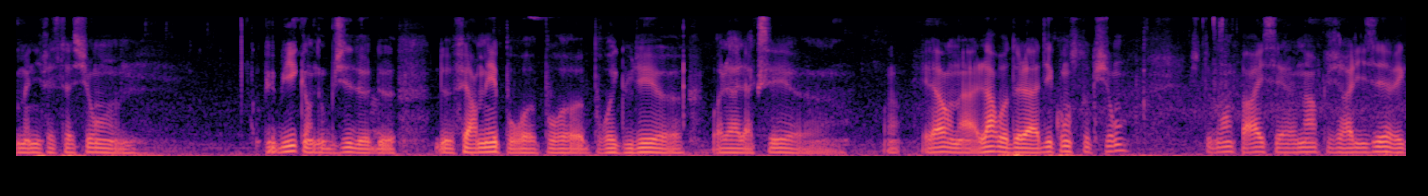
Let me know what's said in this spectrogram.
manifestations euh, publiques, on est obligé de, fermer pour, réguler euh, l'accès. euh. Et là, on a l'arbre de la déconstruction. Justement, pareil, c'est un arbre que j'ai réalisé avec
